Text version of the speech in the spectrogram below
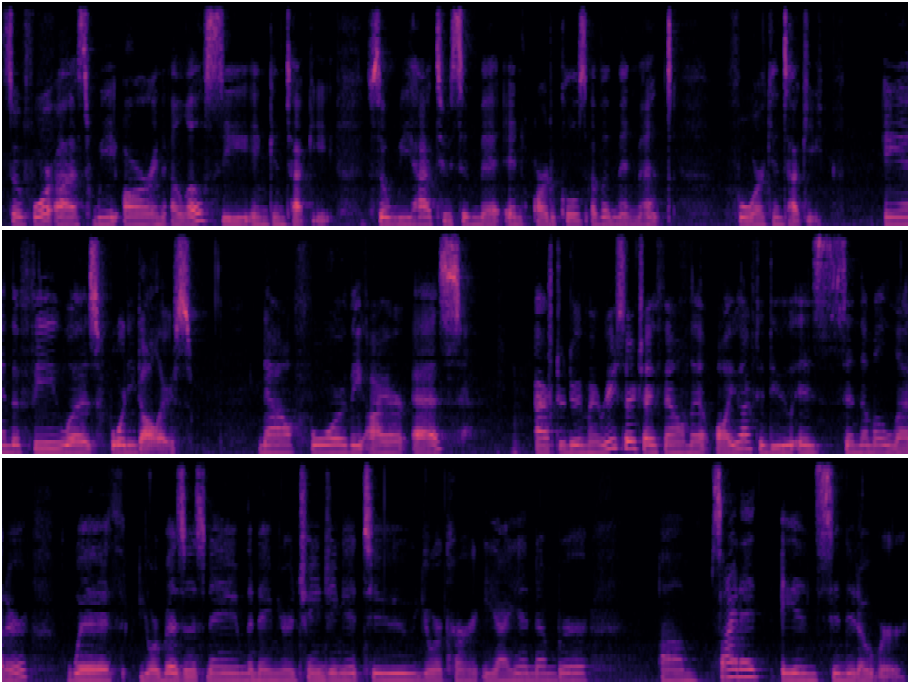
So for us, we are an LLC in Kentucky. So we had to submit an articles of amendment for Kentucky. And the fee was $40. Now for the IRS, after doing my research, I found that all you have to do is send them a letter with your business name, the name you're changing it to, your current EIN number. Um, sign it and send it over.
